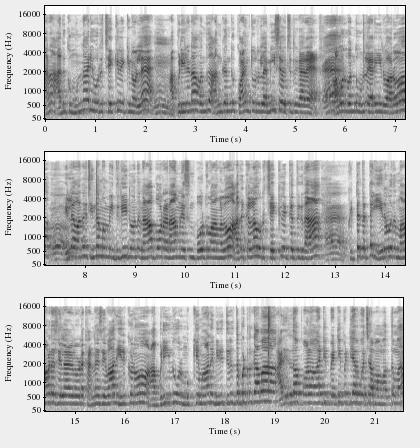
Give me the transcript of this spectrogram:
ஆனா அதுக்கு முன்னாடி ஒரு செக் வைக்கணும்ல. அப்படி இல்லைன்னா வந்து அங்கிருந்து கோயம்புத்தூர்ல மீசை வச்சிட்டு இருக்காரு அவர் வந்து உள்ள இறங்கிடுவாரோ? இல்ல வந்து சின்ன மம்மி திடீர்னு வந்து நான் போற நாமினேஷன் போட்டுருவாங்களோ? அதுக்கெல்லாம் ஒரு செக் வைக்கிறதுக்கு தான் கிட்டத்தட்ட இருபது மாவட்ட செயலாளர்களோட கண்ணசைவாது இருக்கணும் அப்படின்னு ஒரு முக்கியமான விதி திருத்தப்பட்டிருக்காமா? அதுக்குதான் போன வாட்டி பெட்டி பெட்டியா போச்சாமா மொத்தமா?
